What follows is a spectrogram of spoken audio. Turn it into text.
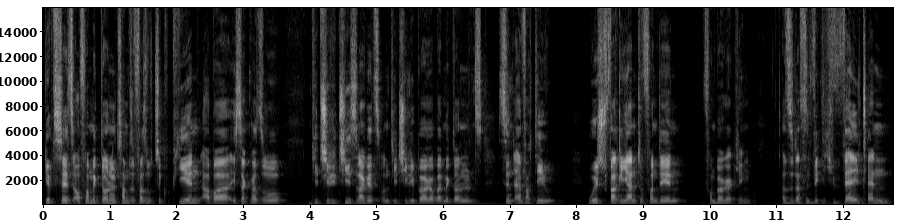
gibt es jetzt auch von McDonalds, haben sie versucht zu kopieren. Aber ich sag mal so, die Chili Cheese Nuggets und die Chili Burger bei McDonalds sind einfach die Wish-Variante von denen von Burger King. Also das sind wirklich Welten.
